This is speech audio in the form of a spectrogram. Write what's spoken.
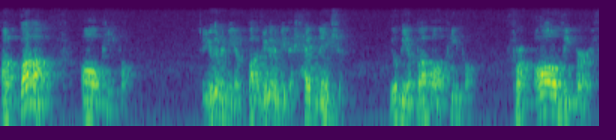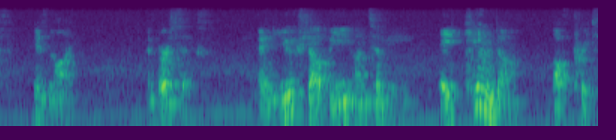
above all people. So you're going to be above, you're going to be the head nation. You'll be above all people, for all the earth is mine. And verse 6 And you shall be unto me a kingdom of priests.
